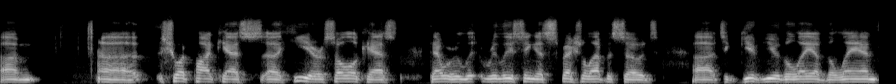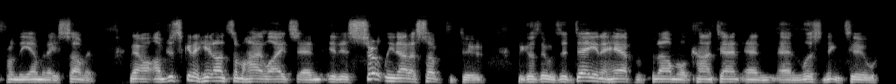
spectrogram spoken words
um, uh, short podcasts uh, here, solo casts that we're releasing as special episodes uh, to give you the lay of the land from the M&A Summit. Now, I'm just going to hit on some highlights, and it is certainly not a substitute because there was a day and a half of phenomenal content and and listening to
